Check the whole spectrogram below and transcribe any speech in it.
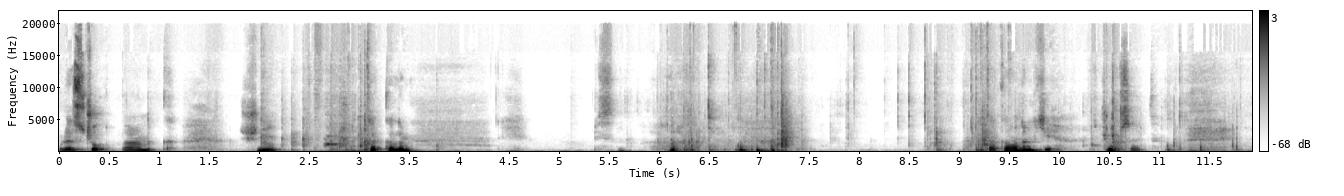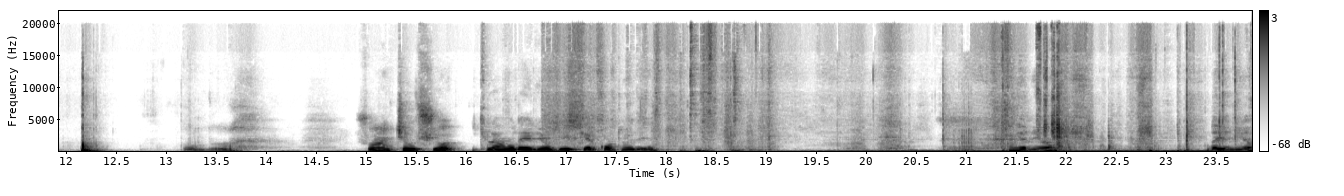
Burası çok dağınık. Şunu takalım. Takamadım ki. Çok sert. Oldu. Şu an çalışıyor. İki lambada ediyorum. Bir kere kontrol edelim. Yanıyor. Bu da yanıyor.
